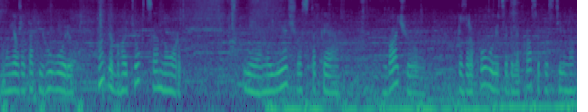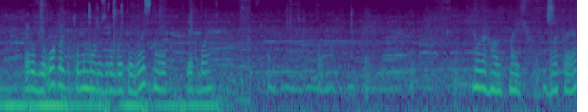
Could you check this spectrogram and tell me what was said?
тому я вже так і говорю. Ну, для багатьох це норм. І не є щось таке. Бачу, розраховуються біля каси постійно. Я роблю огляди, тому можу зробити висновок, якби. Елегантний жакет,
